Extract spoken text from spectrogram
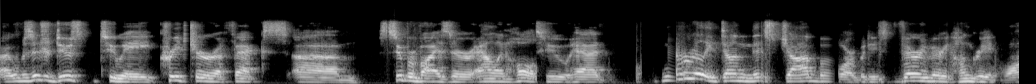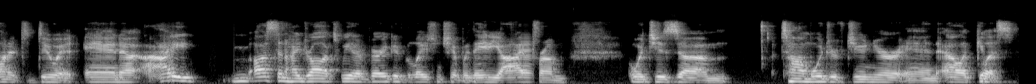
I was introduced to a creature effects um, supervisor, Alan Holt, who had never really done this job before, but he's very, very hungry and wanted to do it. And uh, I, us in Hydraulx, we had a very good relationship with ADI from, which is um, Tom Woodruff Jr. and Alec Gillis.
